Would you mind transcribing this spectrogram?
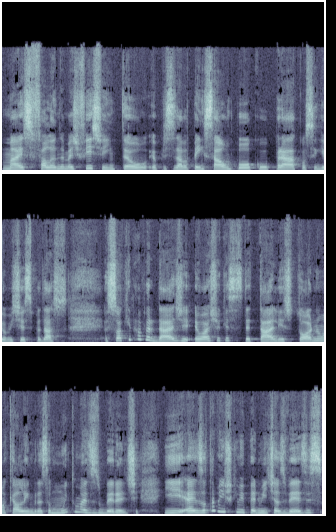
mas falando é mais difícil, então eu precisava pensar um pouco para conseguir omitir esses pedaços. Só que na verdade, eu acho que esses detalhes tornam aquela lembrança muito mais exuberante. E é exatamente o que me permite às vezes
